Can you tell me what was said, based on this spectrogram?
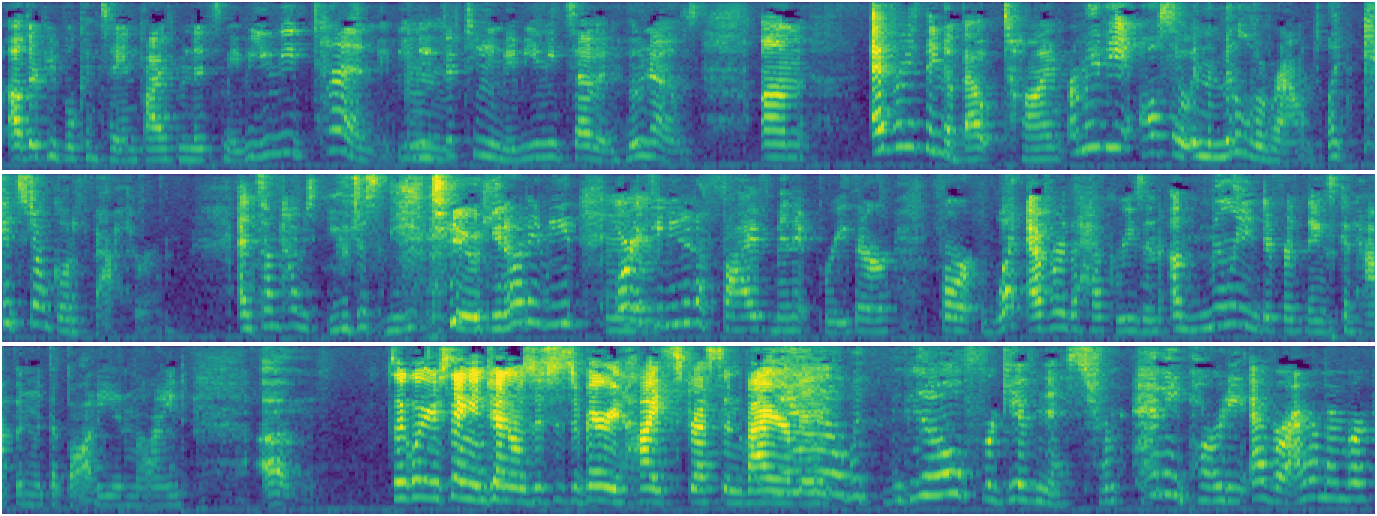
other people can say in five minutes, maybe you need 10, maybe you need 15, maybe you need seven, who knows? Um, everything about time, or maybe also in the middle of a round, like kids don't go to the bathroom. and sometimes you just need to, you know what I mean? Mm-hmm. Or if you needed a five minute breather for whatever the heck reason, a million different things can happen with the body and mind. Um, it's like what you're saying in general is it's just a very high stress environment. Yeah, with no forgiveness from any party ever. I remember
